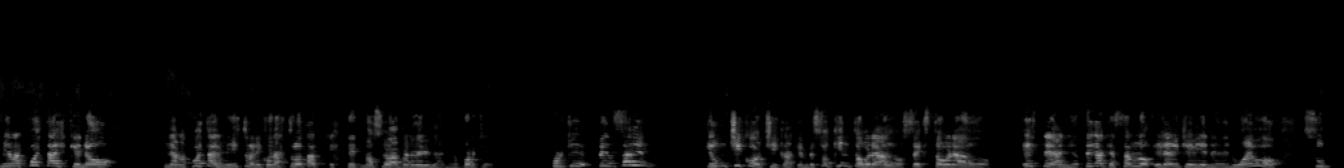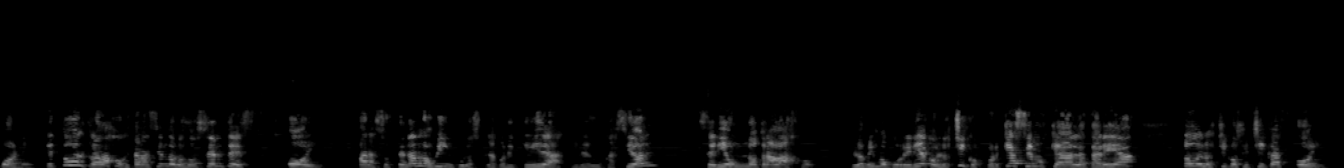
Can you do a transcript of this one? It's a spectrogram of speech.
Mi respuesta es que no, y la respuesta del ministro Nicolás Trota es que no se va a perder el año. ¿Por qué? Porque pensar en que un chico o chica que empezó quinto grado, sexto grado, este año tenga que hacerlo el año que viene de nuevo, supone que todo el trabajo que están haciendo los docentes hoy para sostener los vínculos, la conectividad y la educación sería un no trabajo. Lo mismo ocurriría con los chicos. ¿Por qué hacemos que hagan la tarea todos los chicos y chicas hoy?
